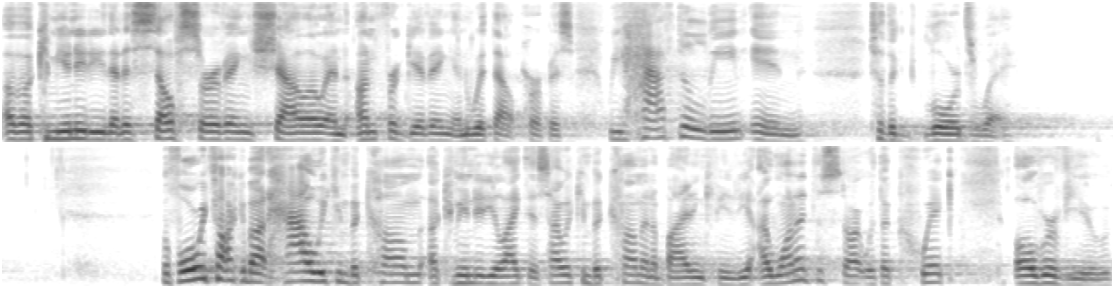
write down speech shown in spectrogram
of a community that is self serving, shallow, and unforgiving and without purpose. We have to lean in to the Lord's way. Before we talk about how we can become a community like this, how we can become an abiding community, I wanted to start with a quick overview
